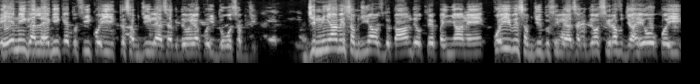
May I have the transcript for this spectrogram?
ਇਹ ਨਹੀਂ ਗੱਲ ਹੈਗੀ ਕਿ ਤੁਸੀਂ ਕੋਈ ਇੱਕ ਸਬਜ਼ੀ ਲੈ ਸਕਦੇ ਹੋ ਜਾਂ ਕੋਈ ਦੋ ਸਬਜ਼ੀ। ਜਿੰਨੀਆਂ ਵੀ ਸਬਜ਼ੀਆਂ ਉਸ ਦੁਕਾਨ ਦੇ ਉੱਤੇ ਪਈਆਂ ਨੇ, ਕੋਈ ਵੀ ਸਬਜ਼ੀ ਤੁਸੀਂ ਲੈ ਸਕਦੇ ਹੋ, ਸਿਰਫ ਚਾਹੇ ਉਹ ਕੋਈ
